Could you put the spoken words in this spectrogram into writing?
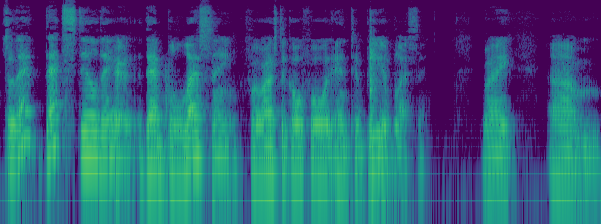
So that that's still there. That blessing for us to go forward and to be a blessing, right? Um,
